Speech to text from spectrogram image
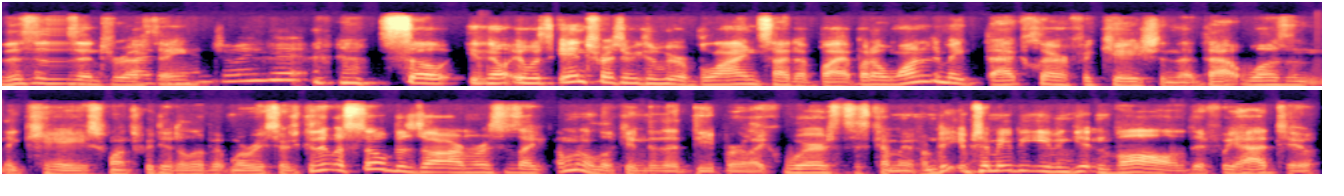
this is interesting. enjoying it? So, you know, it was interesting because we were blindsided by it, but I wanted to make that clarification that that wasn't the case once we did a little bit more research because it was so bizarre. Marissa's like, I'm going to look into the deeper, like, where's this coming from? To maybe even get involved if we had to.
